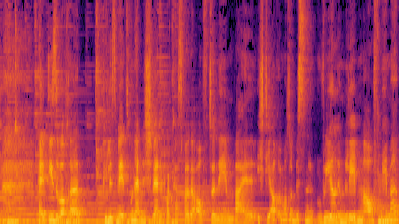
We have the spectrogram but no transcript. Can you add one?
hey, diese Woche fiel es mir jetzt unheimlich schwer, eine Podcast-Folge aufzunehmen, weil ich die auch immer so ein bisschen real im Leben aufnehme.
